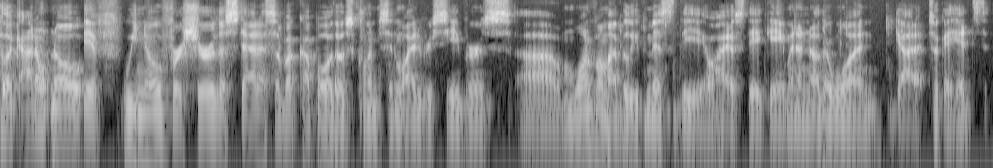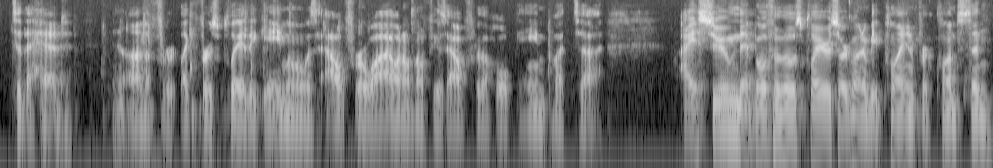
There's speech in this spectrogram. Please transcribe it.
look, I don't know if we know for sure the status of a couple of those Clemson wide receivers. Um, one of them, I believe, missed the Ohio State game, and another one got it, took a hit to the head on the fir- like first play of the game and was out for a while. I don't know if he was out for the whole game, but uh, I assume that both of those players are going to be playing for Clemson.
